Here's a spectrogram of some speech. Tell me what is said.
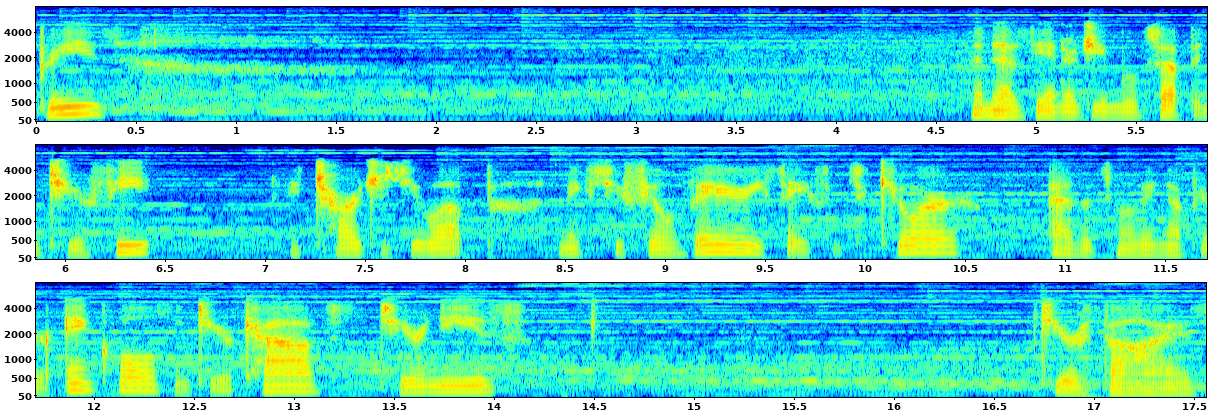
Breathe. And as the energy moves up into your feet, it charges you up makes you feel very safe and secure as it's moving up your ankles, into your calves, to your knees, to your thighs.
